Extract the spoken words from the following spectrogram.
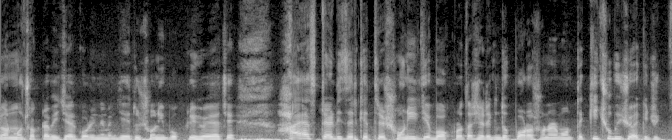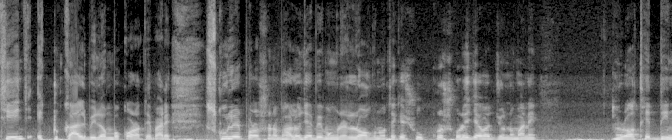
জন্মছকটা বিচার করে নেবেন, যেহেতু শনি বক্রি হয়ে আছে। হায়ার স্টাডিজের ক্ষেত্রে শনির যে বক্রতা সেটা কিন্তু পড়াশোনার মধ্যে কিছু বিষয়ে কিছু চেঞ্জ একটু কাল বিলম্ব করাতে পারে। স্কুলের পড়াশোনা ভালো যাবে এবং লগ্ন থেকে শুক্র সরে যাওয়ার জন্য মানে রথের দিন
